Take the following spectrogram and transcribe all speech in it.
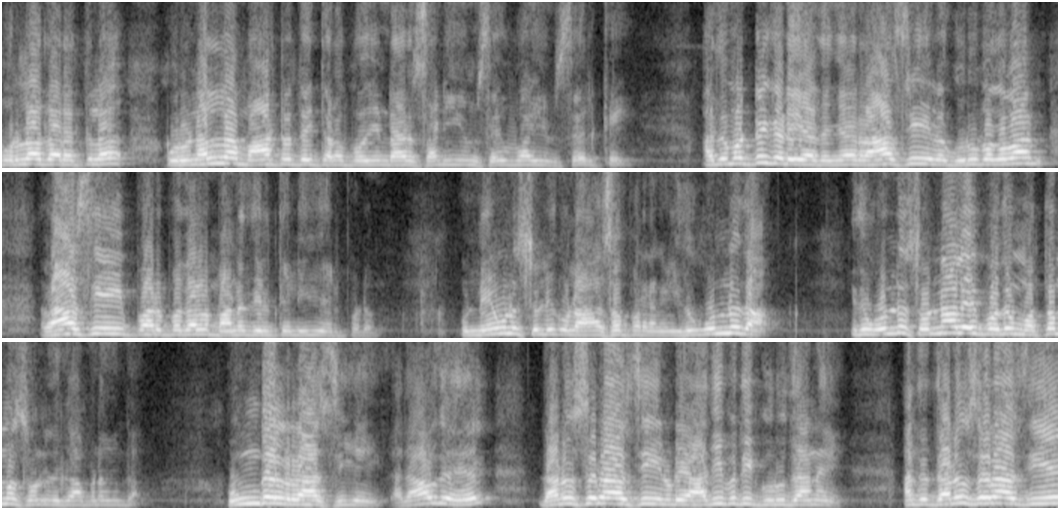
பொருளாதாரத்தில் ஒரு நல்ல மாற்றத்தை தரப்போகின்றார் சனியும் செவ்வாயும் சேர்க்கை. அது மட்டும் கிடையாதுங்க. ராசியில் குரு பகவான் ராசியை பார்ப்பதால் மனதில் தெளிவு ஏற்படும். ஒன்றே ஒன்று சொல்லிக்கொள்ள ஆசைப்படுறாங்க. இது ஒன்று தான் இது ஒன்று சொன்னாலே போதும். மொத்தமாக சொன்னதுக்கு அப்புறம் தான் உங்கள் ராசியை அதாவது தனுசு ராசியினுடைய அதிபதி குரு தானே. அந்த தனுசு ராசியை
